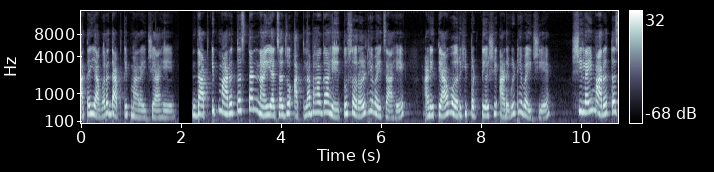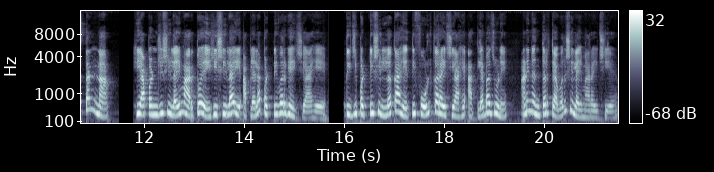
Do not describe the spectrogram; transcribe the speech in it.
आता यावर दापटीप मारायची आहे. दापटीप मारत असताना याचा जो आतला भाग आहे तो सरळ ठेवायचा आहे आणि त्यावर ही पट्टी अशी आडवी ठेवायची आहे. शिलाई मारत असताना ही आपण जी शिलाई मारतोय ही शिलाई आपल्याला पट्टीवर घ्यायची आहे. ती जी पट्टी शिल्लक आहे ती फोल्ड करायची आहे आतल्या बाजूने. आणि नंतर त्यावर शिलाई मारायची आहे.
